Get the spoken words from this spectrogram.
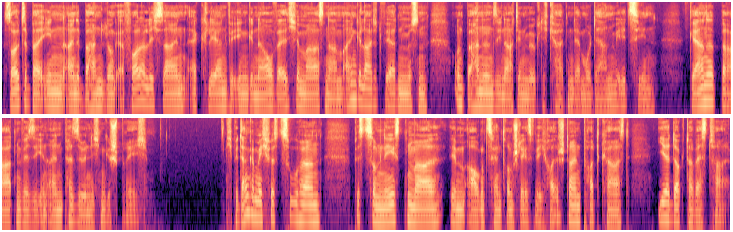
Sollte bei Ihnen eine Behandlung erforderlich sein, erklären wir Ihnen genau, welche Maßnahmen eingeleitet werden müssen und behandeln Sie nach den Möglichkeiten der modernen Medizin. Gerne beraten wir Sie in einem persönlichen Gespräch. Ich bedanke mich fürs Zuhören. Bis zum nächsten Mal im Augenzentrum Schleswig-Holstein Podcast. Ihr Dr. Westphal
